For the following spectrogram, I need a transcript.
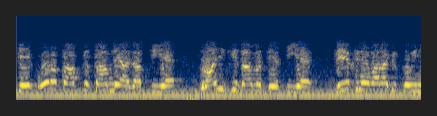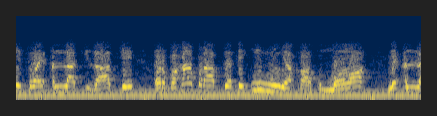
کہ ایک عورت آپ کے سامنے آ جاتی ہے، برائی کی دعوت دیتی ہے، دیکھنے والا بھی کوئی نہیں سوائے اللہ کی ذات کے۔ اور وہاں پر آپ کہتے ہیں ان خاف اللہ میں اللہ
